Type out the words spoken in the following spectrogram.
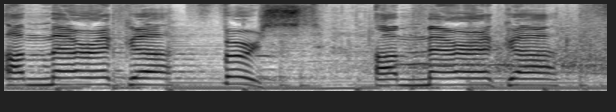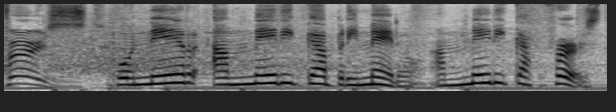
America first. America First. Poner América primero, America First,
